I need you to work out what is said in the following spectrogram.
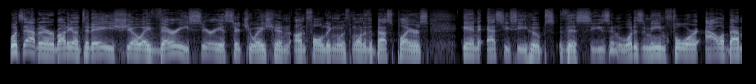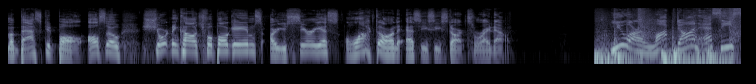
What's happening, everybody? On today's show, a very serious situation unfolding with one of the best players in SEC hoops this season. What does it mean for Alabama basketball? Also, shortening college football games. Are you serious? Locked on SEC starts right now. You are Locked On SEC,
